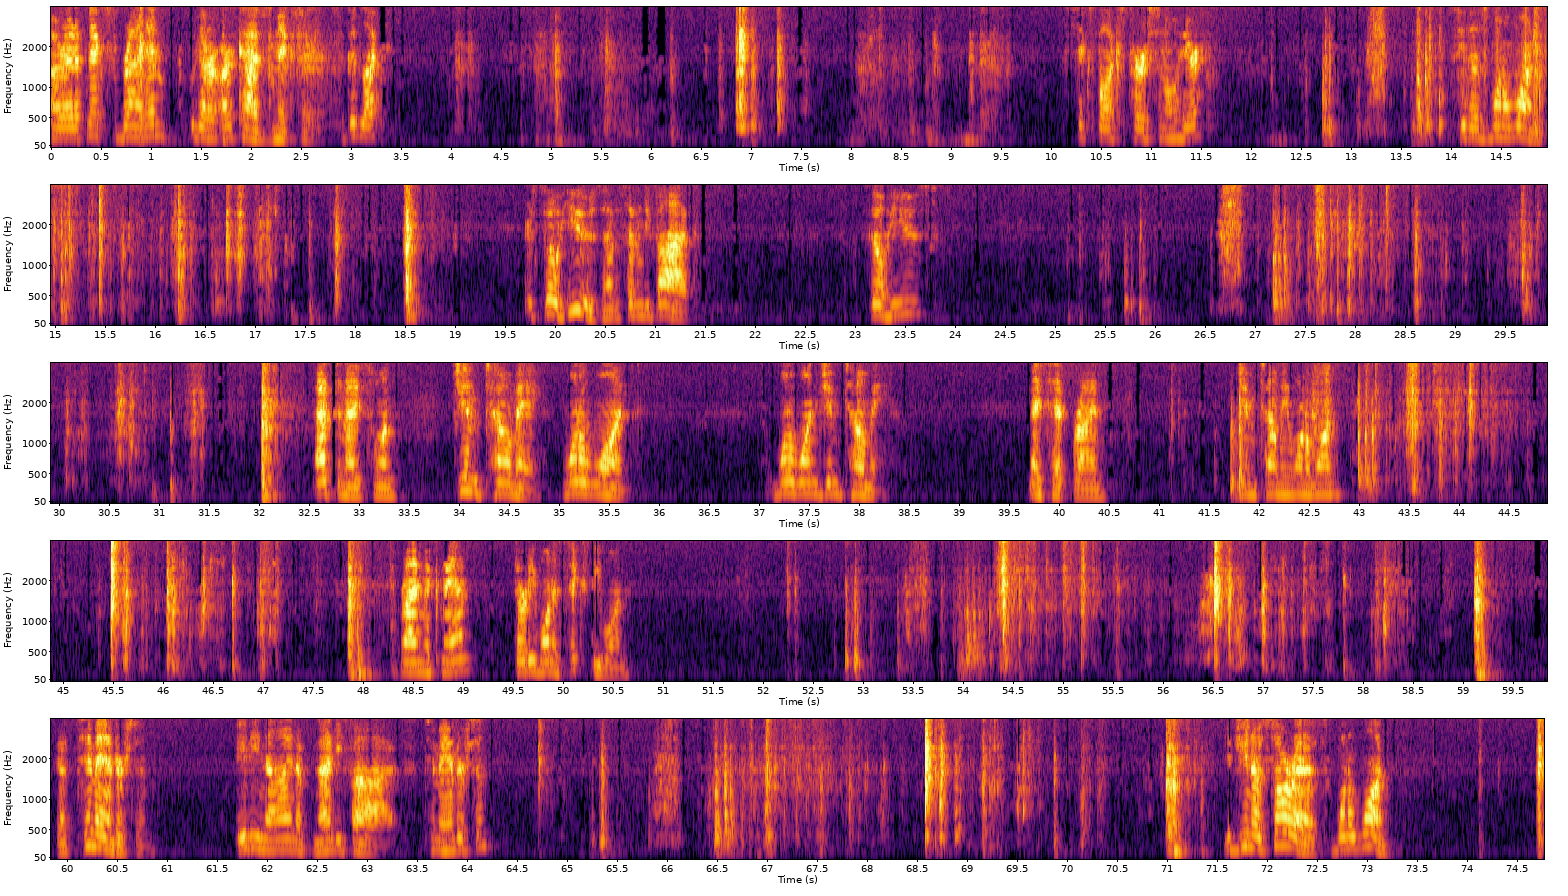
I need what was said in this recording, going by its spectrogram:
All right, up next for Brian M, we got our archives mixer. So good luck. Six box personal here. See those 101s. Here's Phil Hughes out of 75. Phil Hughes. That's a nice one. Jim Thome, 101. 101 Jim Thome. Nice hit, Brian. Jim Thome, 101. Ryan McMahon, 31 of 61. Got Tim Anderson, 89 of 95. Tim Anderson. Eugenio Suarez, 101. So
